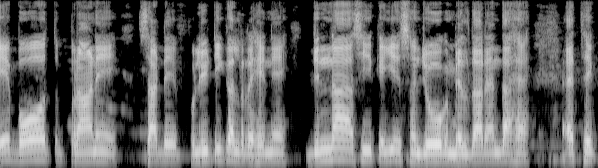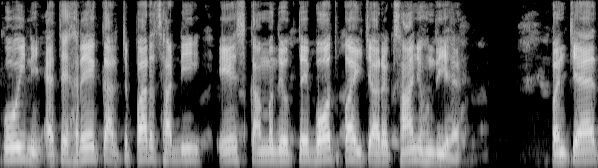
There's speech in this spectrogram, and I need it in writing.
ਇਹ ਬਹੁਤ ਪੁਰਾਣੇ ਸਾਡੇ ਪੋਲੀਟੀਕਲ ਰਹੇ ਨੇ, ਜਿੰਨਾ ਅਸੀਂ ਕਹੀਏ ਸੰਯੋਗ ਮਿਲਦਾ ਰਹਿੰਦਾ ਹੈ। ਇੱਥੇ ਕੋਈ ਨਹੀਂ, ਇੱਥੇ ਹਰੇਕ ਘਰ 'ਚ, ਪਰ ਸਾਡੀ ਇਸ ਕੰਮ ਦੇ ਉੱਤੇ ਬਹੁਤ ਭਾਈਚਾਰਕ ਸਾਂਝ ਹੁੰਦੀ ਹੈ। ਪੰਚਾਇਤ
